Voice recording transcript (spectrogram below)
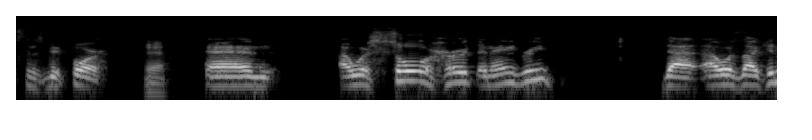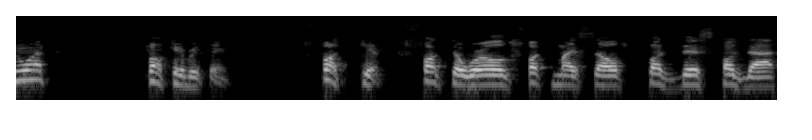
since before. Yeah, and I was so hurt and angry that I was like, you know what? Fuck everything. Fuck it. Fuck the world. Fuck myself. Fuck this. Fuck that.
